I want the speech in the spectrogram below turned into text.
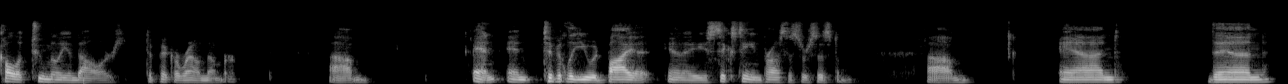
call it $2 million to pick a round number. Um, and, and typically you would buy it in a 16 processor system. Um, and then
